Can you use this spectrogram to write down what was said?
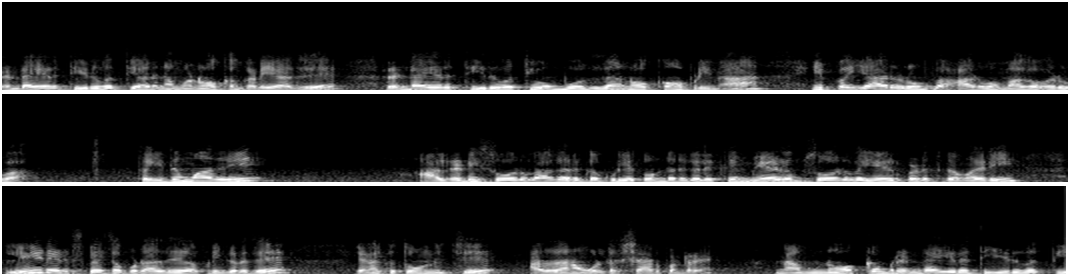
ரெண்டாயிரத்தி இருபத்தி ஆறு நம்ம நோக்கம் கிடையாது. ரெண்டாயிரத்தி இருபத்தி ஒம்பது தான் நோக்கம் அப்படின்னா இப்போ யார் ரொம்ப ஆர்வமாக வருவா? ஸோ இது மாதிரி ஆல்ரெடி சோர்வாக இருக்கக்கூடிய தொண்டர்களுக்கு மேலும் சோர்வை ஏற்படுத்துகிற மாதிரி லீடர்ஸ் பேசக்கூடாது அப்படிங்கிறது எனக்கு தோணுச்சு. அதை தான் நான் உங்கள்கிட்ட ஷேர் பண்ணுறேன் நம் நோக்கம் ரெண்டாயிரத்தி இருபத்தி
